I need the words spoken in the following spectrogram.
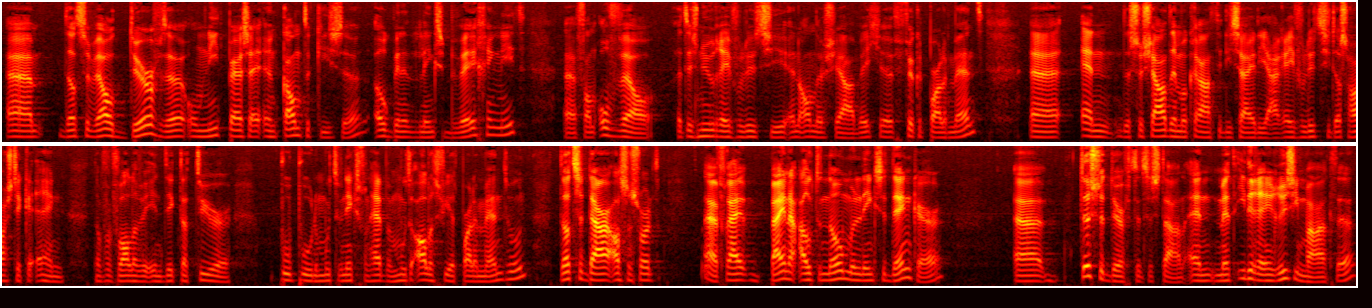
ehm, dat ze wel durfden om niet per se een kant te kiezen, ook binnen de linkse beweging niet. Eh, van ofwel, het is nu revolutie en anders, ja, weet je, fuck het parlement. En de sociaaldemocraten die zeiden, ja, revolutie, dat is hartstikke eng. Dan vervallen we in dictatuur. Poepoe, daar moeten we niks van hebben. We moeten alles via het parlement doen. Dat ze daar als een soort, nou, vrij, bijna autonome linkse denker eh, tussen durfden te staan. En met iedereen ruzie maakte.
